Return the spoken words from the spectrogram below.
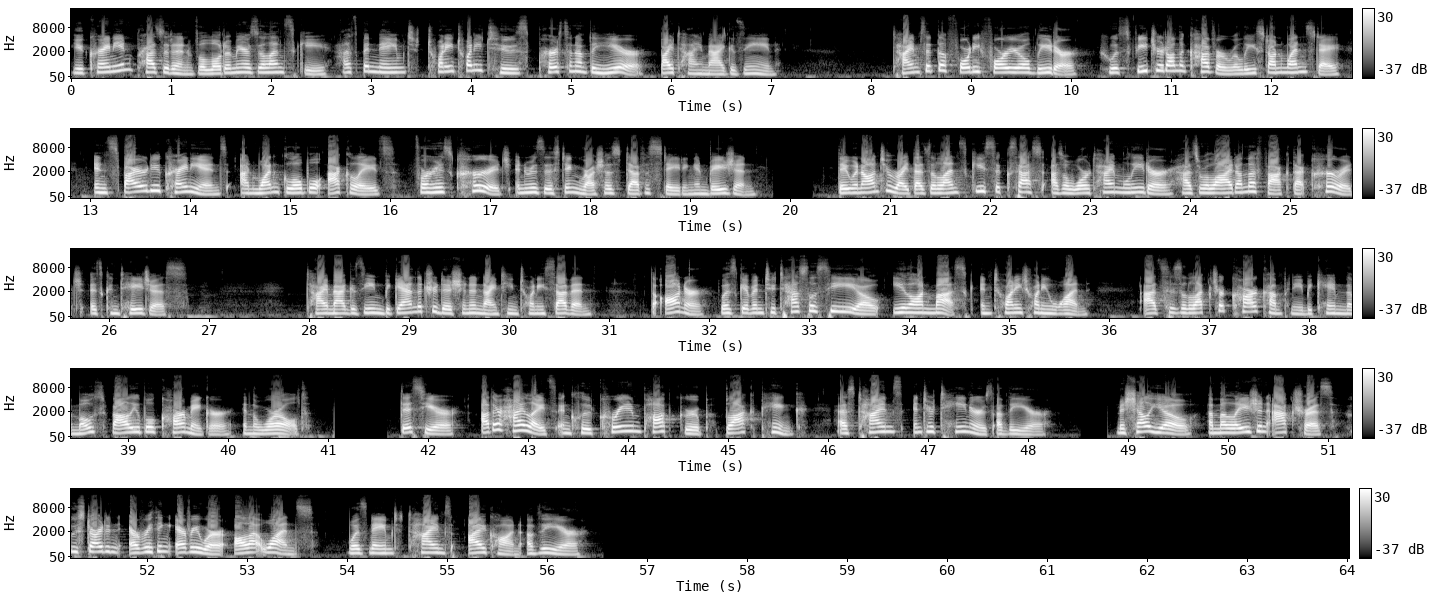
Ukrainian President Volodymyr Zelensky has been named 2022's Person of the Year by Time magazine. Time said the 44 year old leader, who was featured on the cover released on Wednesday, inspired Ukrainians and won global accolades for his courage in resisting Russia's devastating invasion. They went on to write that Zelensky's success as a wartime leader has relied on the fact that courage is contagious. Time magazine began the tradition in 1927. The honor was given to Tesla CEO Elon Musk in 2021 as his electric car company became the most valuable car maker in the world. This year, other highlights include Korean pop group Blackpink as Time's Entertainers of the Year. Michelle Yeoh, a Malaysian actress who starred in Everything Everywhere All at Once, was named Time's Icon of the Year.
